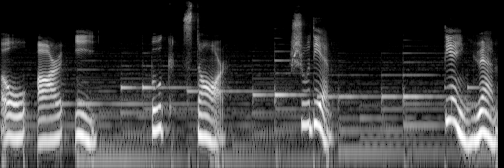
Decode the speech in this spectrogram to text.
o r e，bookstore。 书店、电影院，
